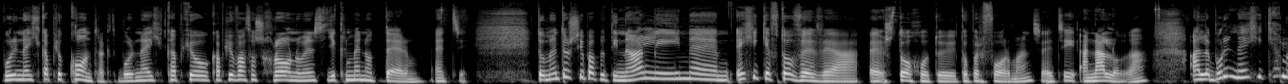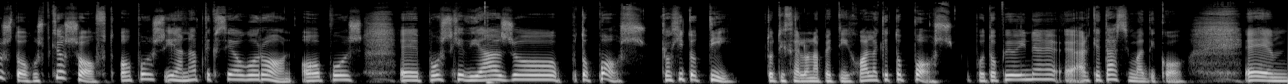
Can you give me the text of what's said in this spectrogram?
Μπορεί να έχει κάποιο contract, μπορεί να έχει κάποιο, κάποιο βάθος χρόνου, ένα συγκεκριμένο term. Έτσι. Το mentorship από την άλλη είναι, έχει και αυτό βέβαια ε, στόχο το, το performance, έτσι, ανάλογα, αλλά μπορεί να έχει και άλλους στόχους πιο soft, όπως η ανάπτυξη αγορών, όπως ε, πώς σχεδιάζω το πώς και όχι το τι, το τι θέλω να πετύχω, αλλά και το πώς, το οποίο είναι ε, αρκετά σημαντικό. Ε,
